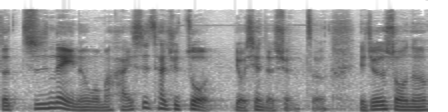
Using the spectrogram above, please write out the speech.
的之内呢，我们还是再去做有限的选择。也就是说呢，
